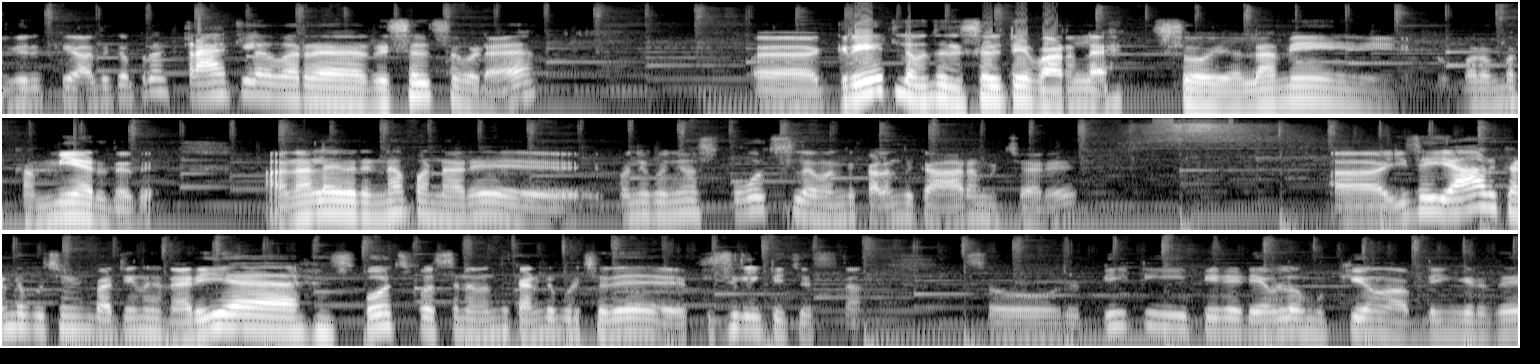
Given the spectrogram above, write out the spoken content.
இவருக்கு அதுக்கப்புறம் ட்ராக்ல வர ரிசல்ட்ஸை விட கிரேட்ல வந்து ரிசல்ட்டே வரல. ஸோ எல்லாமே ரொம்ப ரொம்ப கம்மியாக இருந்தது. அதனால இவர் என்ன பண்ணாரு கொஞ்சம் கொஞ்சம் ஸ்போர்ட்ஸில் வந்து கலந்துக்க ஆரம்பிச்சாரு. இதை யார் கண்டுபிடிச்சதுன்னு பார்த்தீங்கன்னா நிறைய ஸ்போர்ட்ஸ் பர்சனை வந்து கண்டுபிடிச்சதே ஃபிசிக்கல் டீச்சர்ஸ் தான். ஸோ ஒரு பிடி பீரியட் எவ்வளோ முக்கியம் அப்படிங்கிறது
